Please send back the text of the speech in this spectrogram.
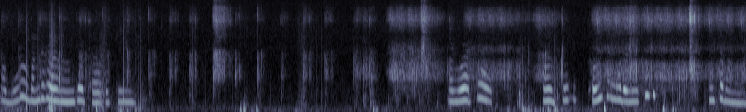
아, 뭐를 만들어야 하는데, 다이어트. 아, 뭐야, 또. 아, 저, 저희 친구들은 흙이 진짜 많네.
